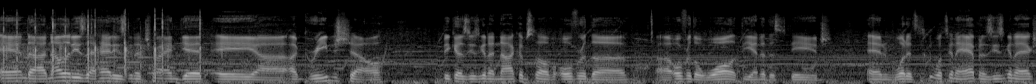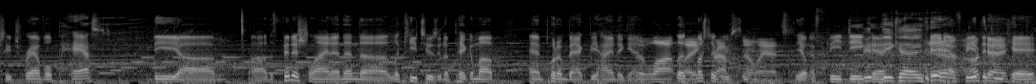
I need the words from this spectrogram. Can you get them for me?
And uh, now that he's ahead, he's going to try and get a, uh, a green shell because he's going to knock himself over the uh, over the wall at the end of the stage. And what it's what's going to happen is he's going to actually travel past the um, uh, the finish line, and then the Lakitu is going to pick him up and put him back behind again. A lot Li- like much like we've seen. Snowlands. Yep. A feed Beat DK. DK. Yeah, Yeah, feed the. DK.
